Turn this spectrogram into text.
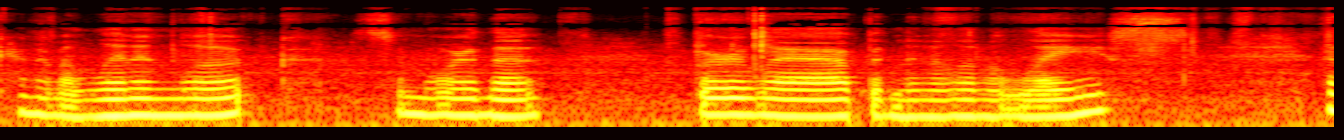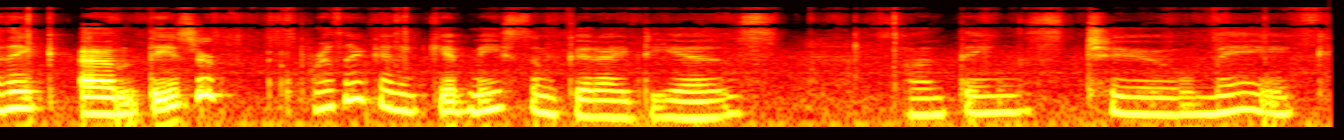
Kind of a linen look. Some more of the burlap and then a little lace. I think um, these are really going to give me some good ideas on things to make.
